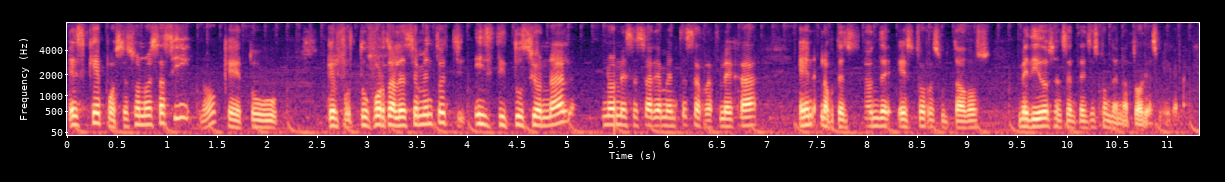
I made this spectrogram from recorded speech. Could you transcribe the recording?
es que pues eso no es así, ¿no? Que tu, que tu fortalecimiento institucional no necesariamente se refleja en la obtención de estos resultados medidos en sentencias condenatorias, Miguel Ángel.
